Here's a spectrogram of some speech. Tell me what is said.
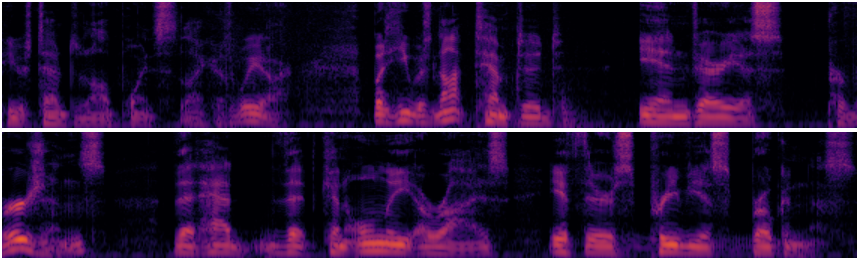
he was tempted at all points like as we are. But he was not tempted in various perversions that had that can only arise if there's previous brokenness.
